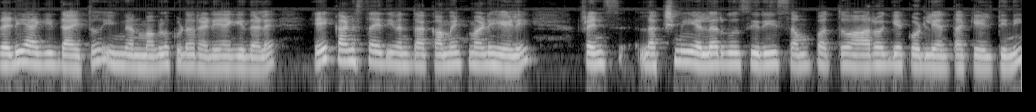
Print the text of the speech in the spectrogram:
ರೆಡಿ ಆಗಿದ್ದಾಯಿತು. ಈಗ ನನ್ನ ಮಗಳು ಕೂಡ ರೆಡಿ ಆಗಿದ್ದಾಳೆ. ಹೇಗೆ ಕಾಣಿಸ್ತಾ ಇದ್ದೀವಿ ಅಂತ ಕಮೆಂಟ್ ಮಾಡಿ ಹೇಳಿ. ಫ್ರೆಂಡ್ಸ್ ಲಕ್ಷ್ಮಿ ಎಲ್ಲರಿಗೂ ಸಿರಿ, ಸಂಪತ್ತು, ಆರೋಗ್ಯ ಕೊಡಲಿ ಅಂತ ಕೇಳ್ತೀನಿ.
